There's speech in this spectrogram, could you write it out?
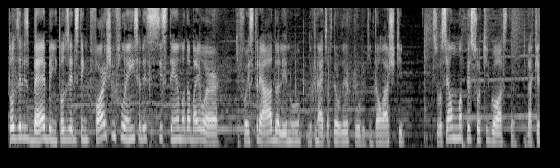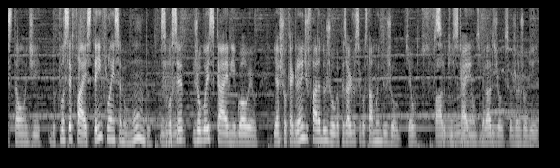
todos eles bebem, todos eles têm forte influência desse sistema da BioWare, que foi estreado ali no, no Knights of the Old Republic. Então eu acho que se você é uma pessoa que gosta da questão de do que você faz ter influência no mundo, se Uhum. você jogou Skyrim igual eu e achou que a grande falha do jogo, apesar de você gostar muito do jogo, que eu falo que Sim. Skyrim é um dos melhores jogos que eu já joguei,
